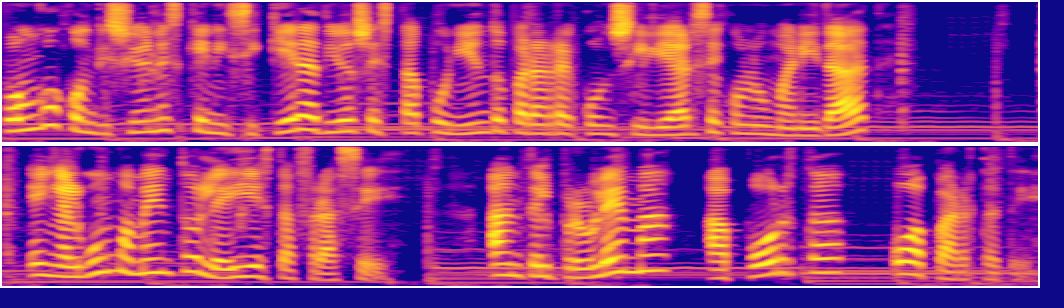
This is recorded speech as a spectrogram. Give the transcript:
¿Pongo condiciones que ni siquiera Dios está poniendo para reconciliarse con la humanidad? En algún momento leí esta frase, ante el problema, aporta o apártate.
